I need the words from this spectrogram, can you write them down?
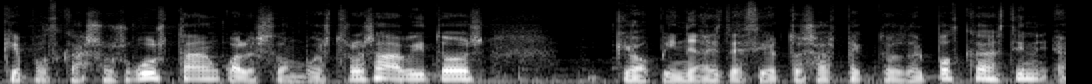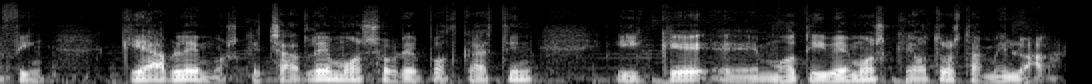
qué podcast os gustan, cuáles son vuestros hábitos, qué opináis de ciertos aspectos del podcasting, en fin, que hablemos, que charlemos sobre podcasting y que eh, motivemos que otros también lo hagan.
